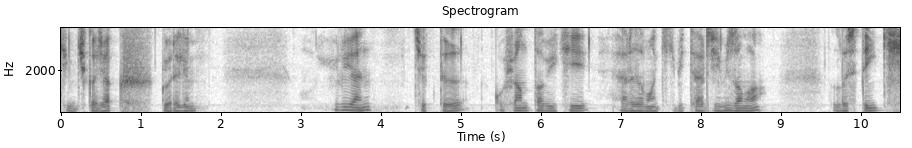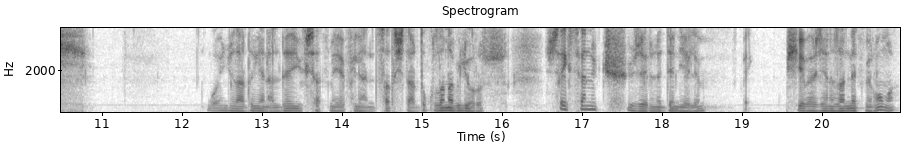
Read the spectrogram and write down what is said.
Kim çıkacak görelim. Yürüyen çıktı. Koşan tabii ki her zamanki gibi tercihimiz ama listing bu oyuncularda genelde yükseltmeye filan satışlarda kullanabiliyoruz. 83 üzerine deneyelim. Pek bir şey vereceğini zannetmiyorum ama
